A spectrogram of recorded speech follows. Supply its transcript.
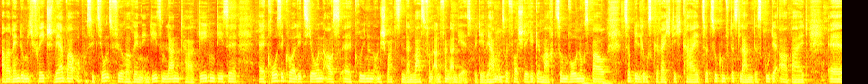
Aber wenn du mich fragst, wer war Oppositionsführerin in diesem Landtag gegen diese äh, große Koalition aus äh, Grünen und Schwarzen, dann war es von Anfang an die SPD. Wir haben unsere Vorschläge gemacht zum Wohnungsbau, zur Bildungsgerechtigkeit, zur Zukunft des Landes, gute Arbeit, äh,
